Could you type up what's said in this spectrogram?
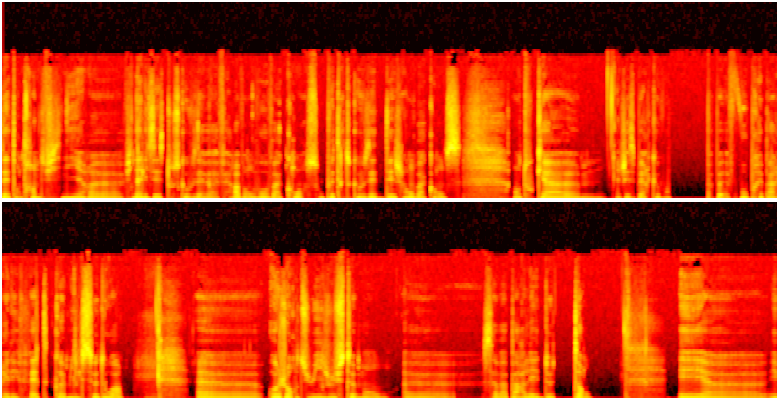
êtes en train de finir, euh, finaliser tout ce que vous avez à faire avant vos vacances, ou peut-être que vous êtes déjà en vacances. En tout cas, euh, j'espère que vous, vous préparez les fêtes comme il se doit. Euh, aujourd'hui, justement, ça va parler de temps euh, et,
